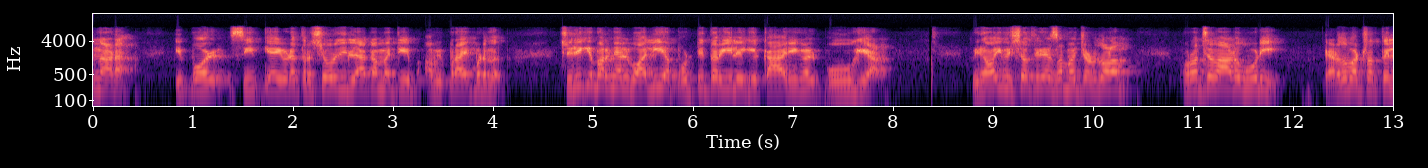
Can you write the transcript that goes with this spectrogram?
എന്നാണ് ഇപ്പോൾ സി പി ഐയുടെ തൃശ്ശൂർ ജില്ലാ കമ്മിറ്റി അഭിപ്രായപ്പെടുന്നത്. ചുരുക്കി പറഞ്ഞാൽ വലിയ പൊട്ടിത്തെറിയിലേക്ക് കാര്യങ്ങൾ പോവുകയാണ്. വിനോയ് വിശ്വത്തിനെ സംബന്ധിച്ചിടത്തോളം കുറച്ച് നാൾ കൂടി ഇടതുപക്ഷത്തിൽ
